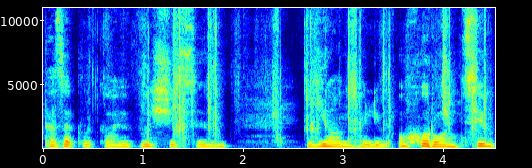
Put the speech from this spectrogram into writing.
Та закликаю вищі сили, янголів, охоронців,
